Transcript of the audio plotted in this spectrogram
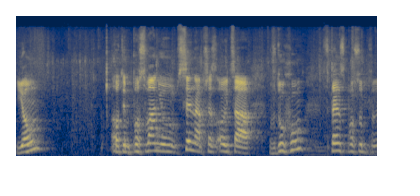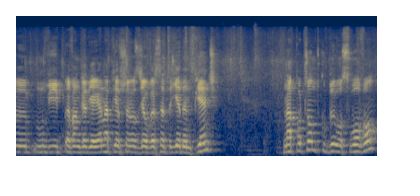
ją. O tym posłaniu syna przez ojca w duchu. W ten sposób y, mówi Ewangelia Jana, pierwszy rozdział, wersety 1-5. Na początku było słowo,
